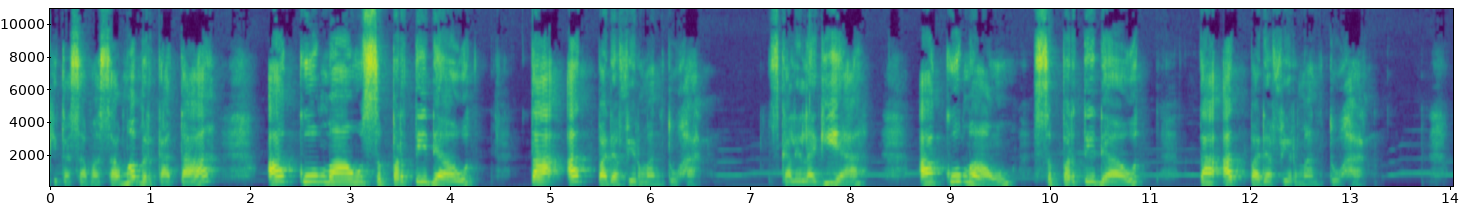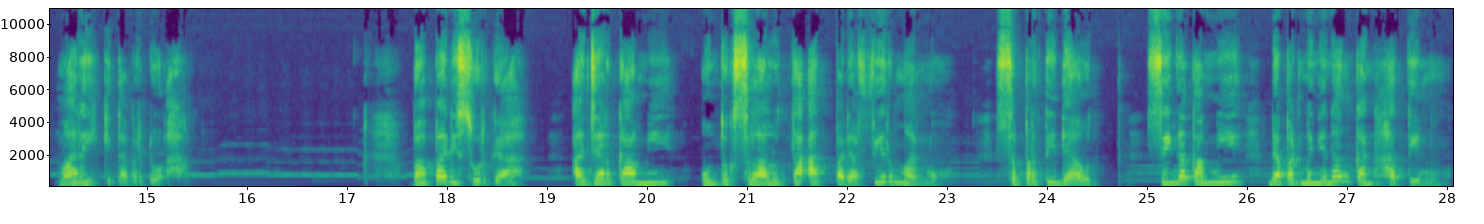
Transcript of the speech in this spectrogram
kita sama-sama berkata, Aku mau seperti Daud, taat pada firman Tuhan. Sekali lagi ya, aku mau seperti Daud, taat pada firman Tuhan. Mari kita berdoa. Bapa di surga, ajar kami untuk selalu taat pada firman-Mu, seperti Daud, sehingga kami dapat menyenangkan hatimu.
